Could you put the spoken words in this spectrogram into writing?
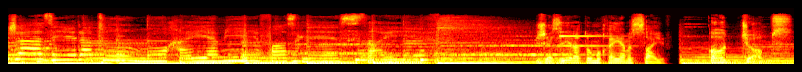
جزيرة مخيم فصل الصيف. جزيرة مخيم الصيف. Odd جوبز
